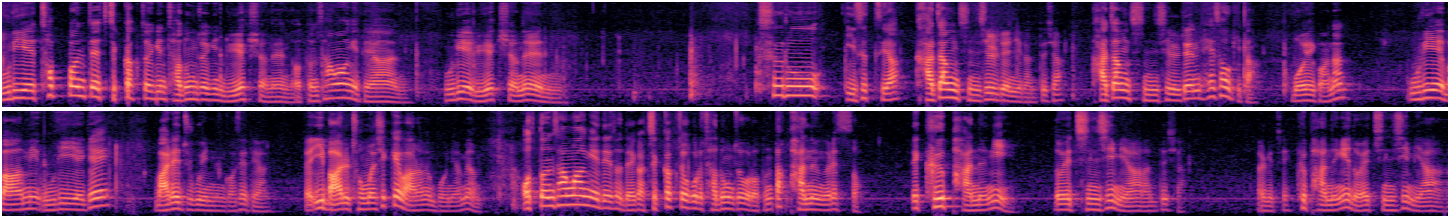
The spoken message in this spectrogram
우리의 첫 번째 즉각적인 자동적인 리액션은 어떤 상황에 대한 우리의 리액션은 true is트야 가장 진실된이란 뜻이야. 가장 진실된 해석이다. 뭐에 관한? 우리의 마음이 우리에게 말해주고 있는 것에 대한. 이 말을 정말 쉽게 말하면 뭐냐면 어떤 상황에 대해서 내가 즉각적으로 자동적으로 어떤 딱 반응을 했어 근데 그 반응이 너의 진심이야 라는 뜻이야 알겠지? 그 반응이 너의 진심이야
